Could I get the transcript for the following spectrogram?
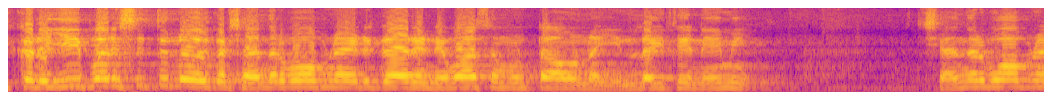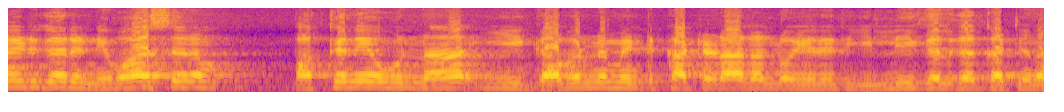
ఇక్కడ ఈ పరిస్థితుల్లో ఇక్కడ చంద్రబాబు నాయుడు గారి నివాసం ఉంటా ఉన్న ఇల్లు అయితేనేమి చంద్రబాబు నాయుడు గారి నివాసం పక్కనే ఉన్న ఈ గవర్నమెంట్ కట్టడాలలో ఏదైతే ఇల్లీగల్గా కట్టిన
